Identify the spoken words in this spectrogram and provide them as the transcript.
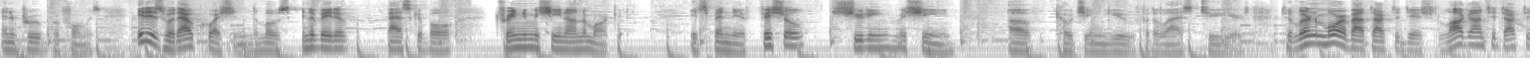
and improved performance. It is without question the most innovative basketball training machine on the market. It's been the official shooting machine of coaching you for the last two years. To learn more about Dr. Dish, log on to Dr.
